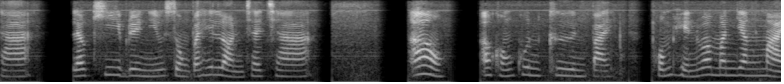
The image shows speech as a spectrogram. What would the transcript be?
ช้าๆ แล้วคีบด้วยนิ้วส่งไปให้หล่อนช้าๆอ้าวเอาของคุณคืนไป ผมเห็นว่ามันยังใหม่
